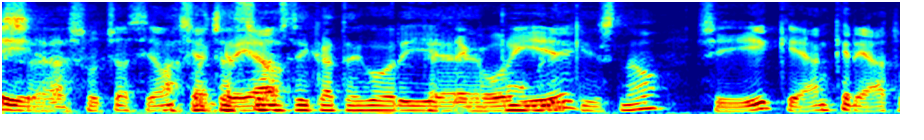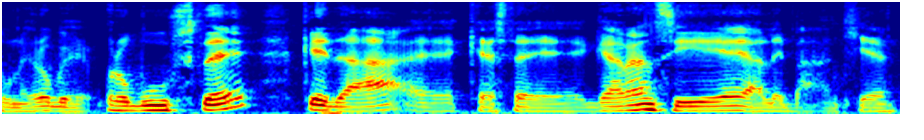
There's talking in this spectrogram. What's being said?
stesse associazioni, associazioni di categorie categorie, pubbliche, no? Sì, che hanno creato una robe robuste che dà eh, queste garanzie alle banche.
